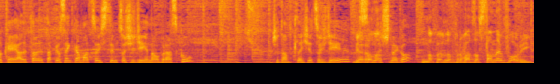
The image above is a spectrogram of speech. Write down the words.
Okej, ale to, ta piosenka ma coś z tym, co się dzieje na obrazku? Czy tam w tle się coś dzieje? Wiesz co, no- Erotycznego? Na pewno wprowadza w stan euforii.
